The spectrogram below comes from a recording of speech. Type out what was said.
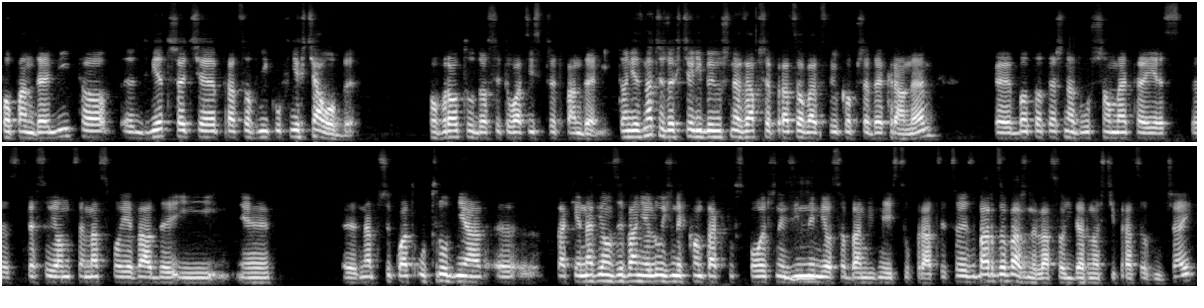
po pandemii, to e, dwie trzecie pracowników nie chciałoby powrotu do sytuacji sprzed pandemii. To nie znaczy, że chcieliby już na zawsze pracować tylko przed ekranem, e, bo to też na dłuższą metę jest stresujące, ma swoje wady i na przykład utrudnia takie nawiązywanie luźnych kontaktów społecznych z mhm. innymi osobami w miejscu pracy, co jest bardzo ważne dla solidarności pracowniczej,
